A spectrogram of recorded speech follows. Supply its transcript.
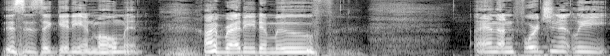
this is a Gideon moment. I'm ready to move. And unfortunately,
